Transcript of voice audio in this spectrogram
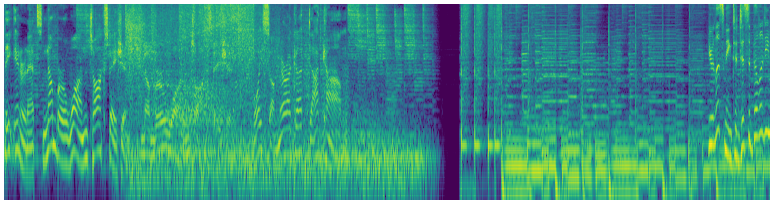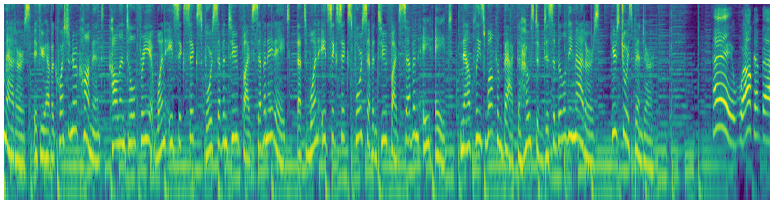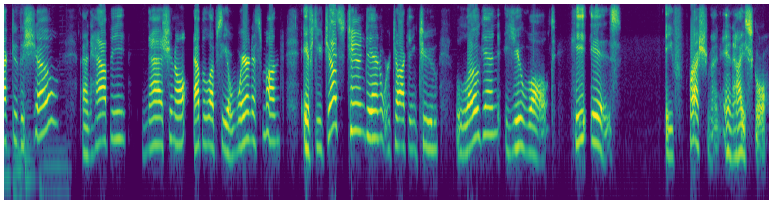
the Internet's number one talk station. Number one talk station. VoiceAmerica.com. You're listening to Disability Matters. If you have a question or comment, call in toll free at 1 866 472 5788. That's 1 866 472 5788. Now, please welcome back the host of Disability Matters. Here's Joyce Bender. Hey, welcome back to the show and happy National Epilepsy Awareness Month. If you just tuned in, we're talking to Logan Huwalt. He is a freshman in high school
